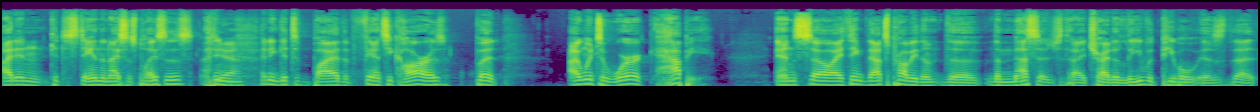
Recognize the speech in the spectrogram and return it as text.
I didn't get to stay in the nicest places. I didn't Yeah. I didn't get to buy the fancy cars, but I went to work happy. And so I think that's probably the the the message that I try to leave with people is that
